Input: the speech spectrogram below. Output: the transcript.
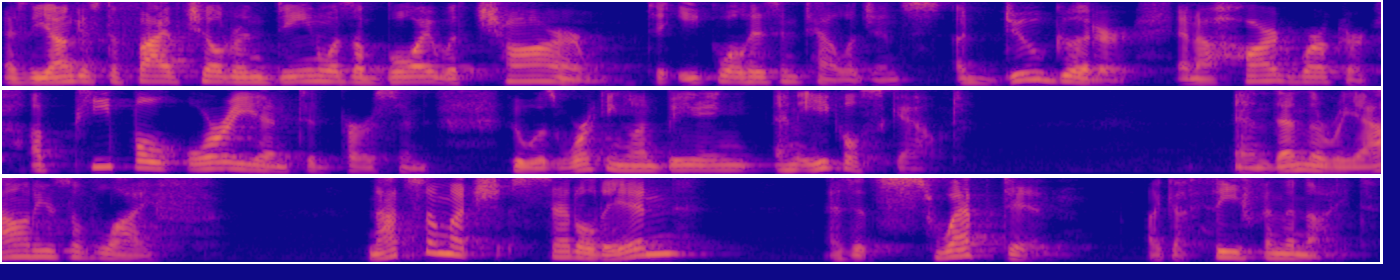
As the youngest of five children, Dean was a boy with charm to equal his intelligence, a do gooder and a hard worker, a people oriented person who was working on being an Eagle Scout. And then the realities of life not so much settled in as it swept in like a thief in the night.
